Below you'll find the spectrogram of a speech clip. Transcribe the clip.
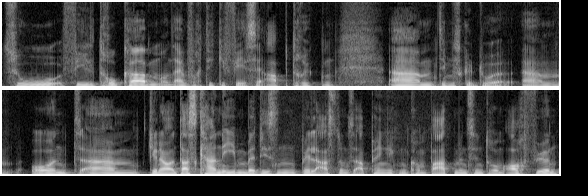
zu viel Druck haben und einfach die Gefäße abdrücken, ähm, die Muskulatur. Ähm, und ähm, genau, das kann eben bei diesem belastungsabhängigen Compartment-Syndrom auch führen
